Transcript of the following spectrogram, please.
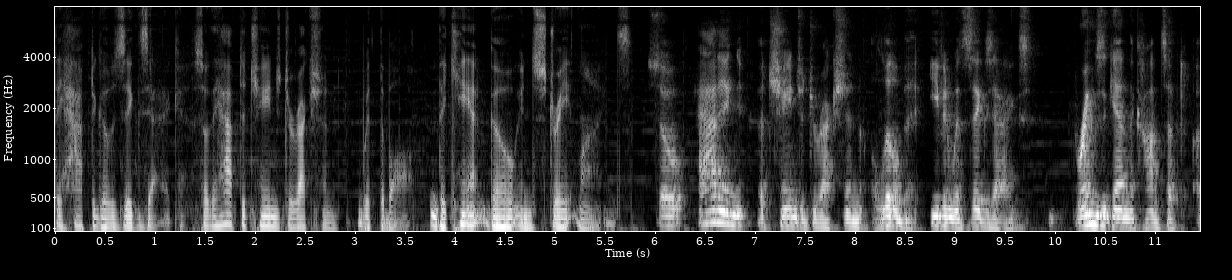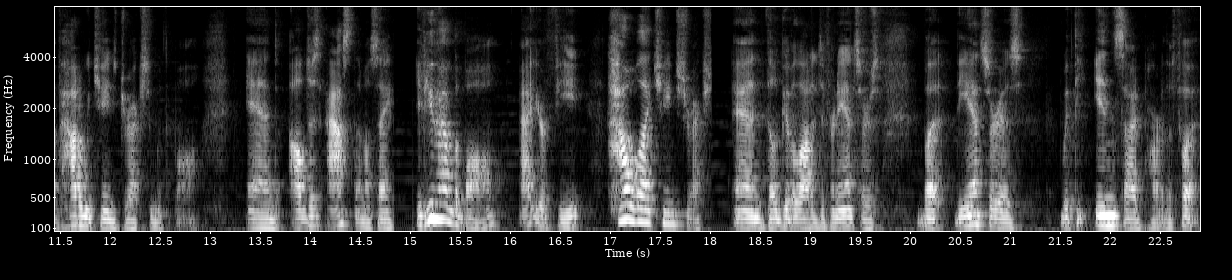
they have to go zigzag. So they have to change direction with the ball. They can't go in straight lines. So adding a change of direction a little bit, even with zigzags, brings again the concept of how do we change direction with the ball. And I'll just ask them, I'll say, if you have the ball at your feet, how will I change direction? And they'll give a lot of different answers. But the answer is with the inside part of the foot.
